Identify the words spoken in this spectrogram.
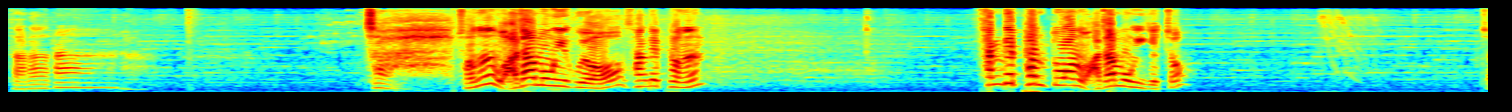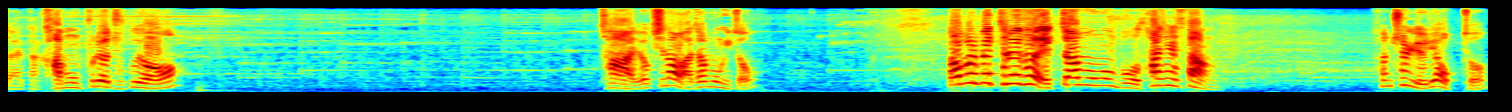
타라라라 자 저는 와자몽이고요. 상대편은? 상대편 또한 와자몽이겠죠? 자 일단 가뭄 뿌려주고요. 자 역시나 와자몽이죠. 더블 배틀에서 액자몽은 뭐 사실상 선출률이 없죠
